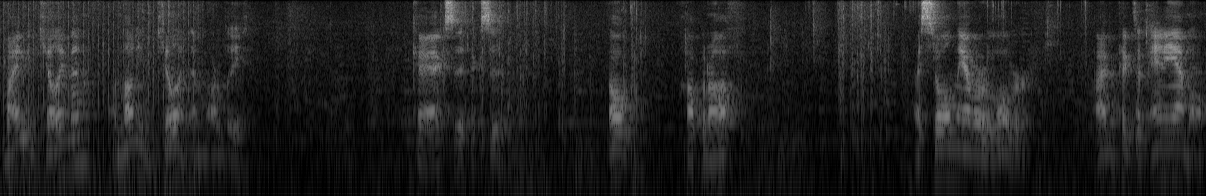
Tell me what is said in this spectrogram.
Am I even killing them? I'm not even killing them, hardly. Okay, exit, exit. Oh, hopping off. I still only have a revolver. I haven't picked up any ammo.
